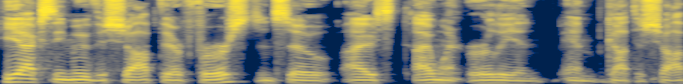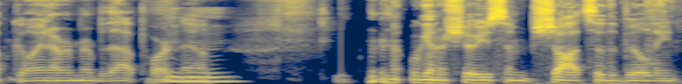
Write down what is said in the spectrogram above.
He actually moved the shop there first, and so I I went early and and got the shop going. I remember that part now. Mhm. We're going to show you some shots of the building.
